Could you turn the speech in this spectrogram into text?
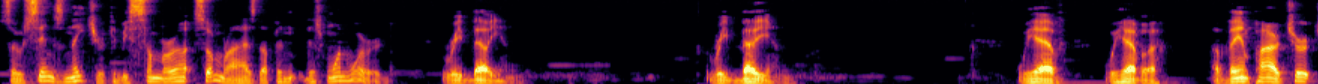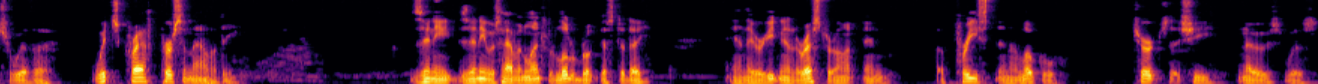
So sin's nature can be summarized up in this one word rebellion. Rebellion. We have, we have a, a vampire church with a witchcraft personality. Zenny, Zenny was having lunch with Littlebrook yesterday, and they were eating at a restaurant, and a priest in a local church that she knows was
